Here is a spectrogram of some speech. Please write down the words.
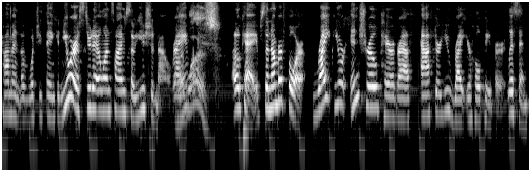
comment of what you think. And you were a student at one time so you should know right? i was. Okay, so number four, write your intro paragraph after you write your whole paper. Listen,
